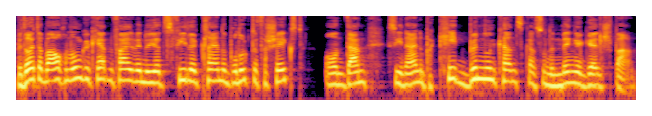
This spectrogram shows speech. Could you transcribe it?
Bedeutet aber auch im umgekehrten Fall, wenn du jetzt viele kleine Produkte verschickst und dann sie in einem Paket bündeln kannst, kannst du eine Menge Geld sparen.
